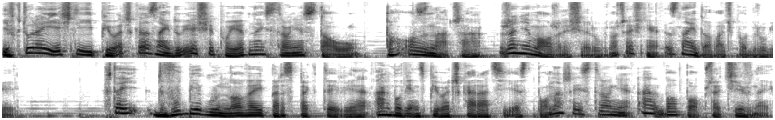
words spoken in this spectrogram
I w której jeśli piłeczka znajduje się po jednej stronie stołu, to oznacza, że nie może się równocześnie znajdować po drugiej. W tej dwubiegunowej perspektywie albo więc piłeczka racji jest po naszej stronie, albo po przeciwnej.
